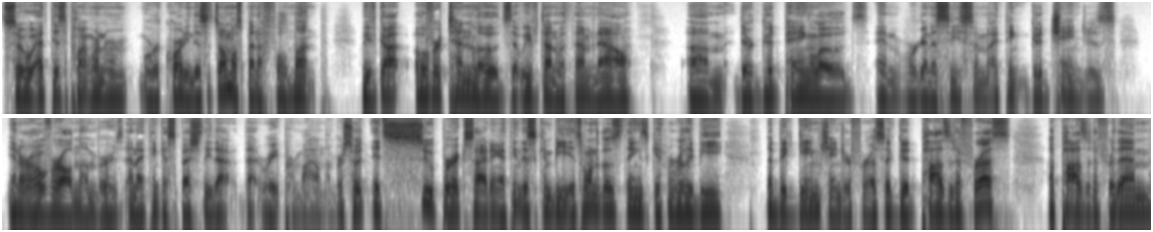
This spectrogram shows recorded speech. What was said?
So at this point when we're, we're recording this it's almost been a full month. We've got over 10 loads that we've done with them now. Um, they're good paying loads and we're going to see some i think good changes in our overall numbers and i think especially that that rate per mile number. So it, it's super exciting. I think this can be it's one of those things can really be a big game changer for us a good positive for us a positive for them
